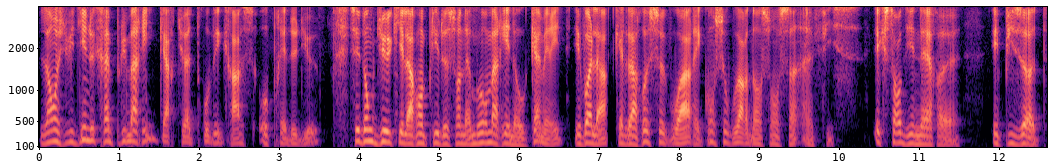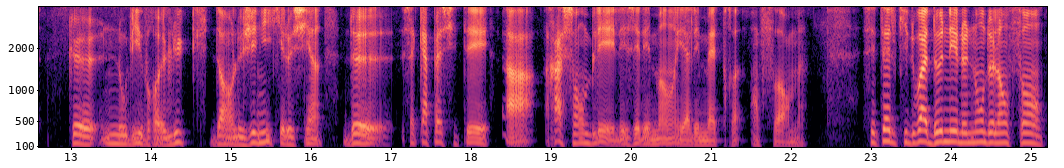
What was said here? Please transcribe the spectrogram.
L'ange lui dit Ne crains plus Marie, car tu as trouvé grâce auprès de Dieu. C'est donc Dieu qui l'a remplie de son amour. Marie n'a aucun mérite. Et voilà qu'elle va recevoir et concevoir dans son sein un fils. Extraordinaire euh, épisode que nous livre Luc dans le génie qui est le sien de sa capacité à rassembler les éléments et à les mettre en forme c'est elle qui doit donner le nom de l'enfant,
